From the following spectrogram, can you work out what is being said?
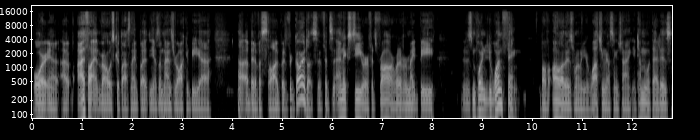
or you know I, I, thought raw was good last night but you know sometimes raw can be a, a bit of a slog. But regardless if it's nxt or if it's raw or whatever it might be it's important to do one thing above all others when you're watching wrestling john. Can you tell me what that is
